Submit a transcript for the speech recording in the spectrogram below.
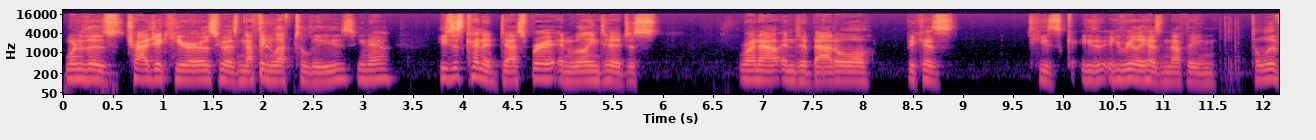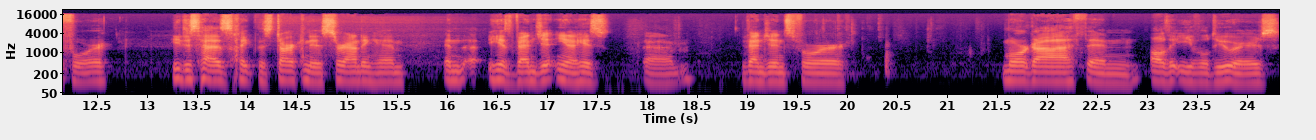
one of those tragic heroes who has nothing left to lose. You know, he's just kind of desperate and willing to just run out into battle because he's, he's he really has nothing to live for. He just has like this darkness surrounding him, and uh, he has vengeance. You know, his um, vengeance for Morgoth and all the evil doers,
